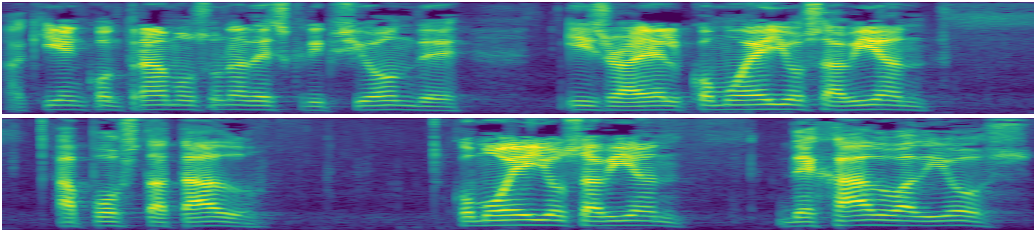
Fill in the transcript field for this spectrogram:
Aquí encontramos una descripción de Israel, cómo ellos habían apostatado, cómo ellos habían dejado a Dios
